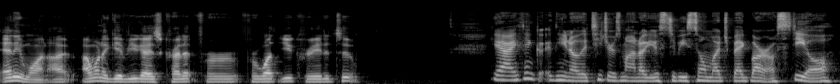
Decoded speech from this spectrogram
anyone, I I want to give you guys credit for for what you created too. Yeah, I think you know the teacher's motto used to be so much beg, borrow, steal,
